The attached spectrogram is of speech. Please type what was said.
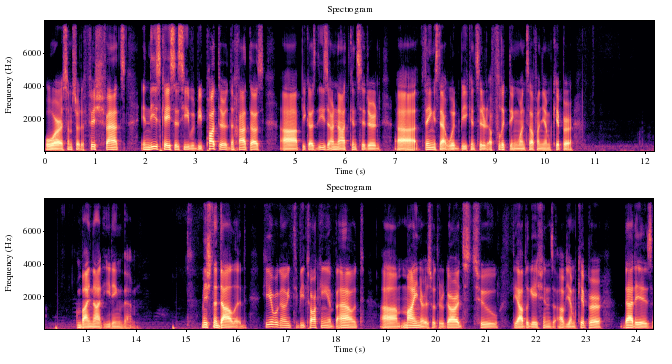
or some sort of fish fats. In these cases, he would be pater the chatas uh, because these are not considered uh, things that would be considered afflicting oneself on Yom Kippur by not eating them. Mishnah Dalid. Here we're going to be talking about um, minors with regards to the obligations of Yom Kippur. That is,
